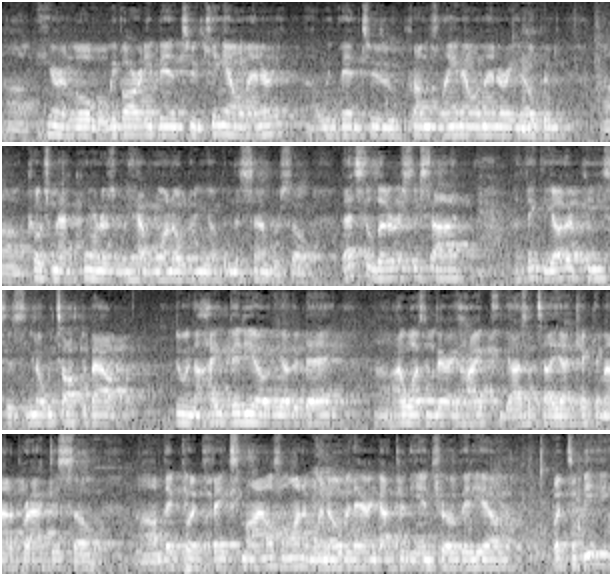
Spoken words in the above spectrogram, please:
uh, here in Louisville. We've already been to King Elementary, we've been to Crums Lane Elementary and opened uh, Coach Mack's Corners, and we have one opening up in December. So that's the literacy side. I think the other piece is, you know, we talked about doing the hype video the other day. Uh, I wasn't very hyped. The guys will tell you I kicked them out of practice. So um, they put fake smiles on and went over there and got through the intro video. But to be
